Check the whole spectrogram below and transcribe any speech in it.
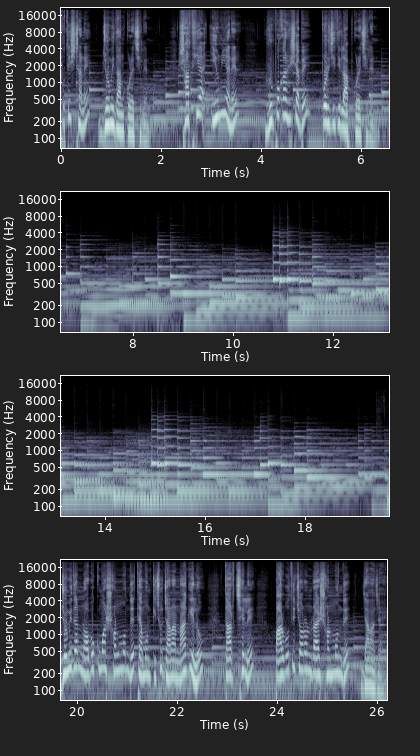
প্রতিষ্ঠানে জমি দান করেছিলেন। সাথিয়া ইউনিয়নের রূপকার হিসাবে পরিচিতি লাভ করেছিলেন। জমিদার নবকুমার সম্বন্ধে তেমন কিছু জানা না গেলেও তার ছেলে পার্বতীচরণ রায় সম্বন্ধে জানা যায়।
